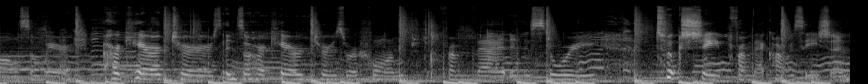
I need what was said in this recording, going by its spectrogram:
mall somewhere her characters and so her characters were formed from that and the story took shape from that conversation.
